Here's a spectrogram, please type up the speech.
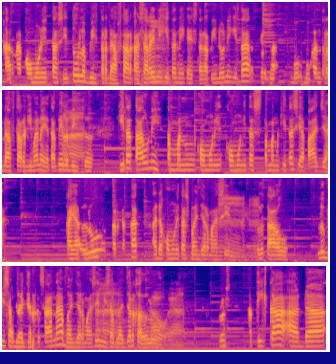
karena komunitas itu lebih terdaftar kasarnya ini Hmm. kita nih kayak stand up Indo nih kita terda- bu- bukan terdaftar gimana ya tapi lebih Ah. ke kita tahu nih teman komuni- komunitas teman kita siapa aja kayak lu terdekat ada komunitas Banjarmasin Mm-mm. lu tahu lu bisa belajar ke sana Banjarmasin bisa Ah, belajar ke lu Tahu ya. ketika ada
